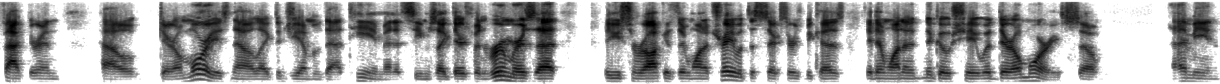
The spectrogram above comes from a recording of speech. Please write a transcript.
factor in how Daryl Morey is now like the GM of that team, and it seems like there's been rumors that the Houston Rockets didn't want to trade with the Sixers because they didn't want to negotiate with Daryl Morey. So, I mean,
